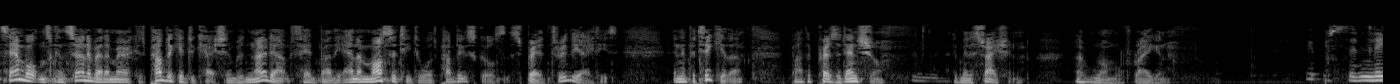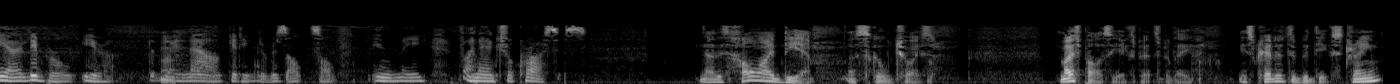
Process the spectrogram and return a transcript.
Sam Walton's concern about America's public education was no doubt fed by the animosity towards public schools that spread through the 80s, and in particular by the presidential administration of Ronald Reagan. It was the neoliberal era that we're hmm. now getting the results of in the financial crisis. Now, this whole idea of school choice, most policy experts believe, is credited with the extreme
